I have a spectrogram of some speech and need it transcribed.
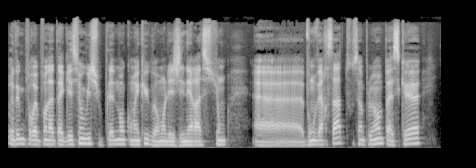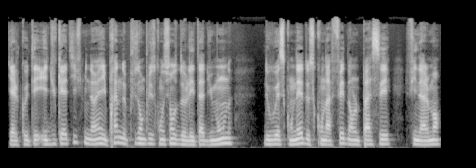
et, donc, pour répondre à ta question, oui, je suis pleinement convaincu que vraiment les générations euh, vont vers ça, tout simplement parce qu'il y a le côté éducatif, mine de rien. Ils prennent de plus en plus conscience de l'état du monde d'où est-ce qu'on est, de ce qu'on a fait dans le passé finalement.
